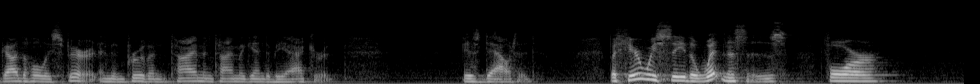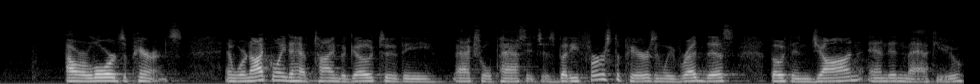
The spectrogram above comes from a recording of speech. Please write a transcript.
God the Holy Spirit and been proven time and time again to be accurate, is doubted. But here we see the witnesses for our Lord's appearance. And we're not going to have time to go to the actual passages, but he first appears, and we've read this both in John and in Matthew.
